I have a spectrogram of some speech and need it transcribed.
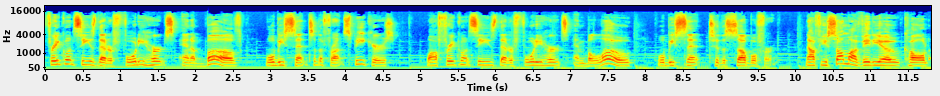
frequencies that are 40 Hertz and above will be sent to the front speakers while frequencies that are 40 Hertz and below will be sent to the subwoofer. Now, if you saw my video called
